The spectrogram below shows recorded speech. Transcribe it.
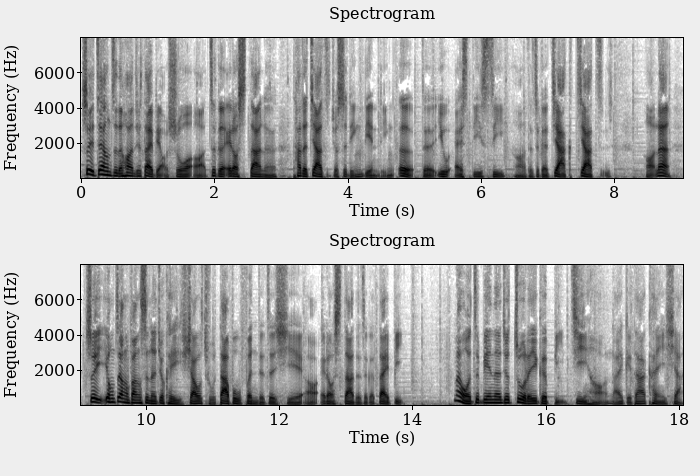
所以这样子的话，就代表说啊，这个 L Star 呢，它的价值就是零点零二的 USDC 啊的这个价价值。好，那所以用这样方式呢，就可以消除大部分的这些啊 L Star 的这个代币。那我这边呢，就做了一个笔记哈，来给大家看一下。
